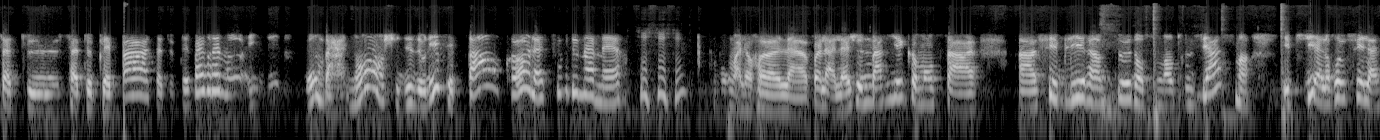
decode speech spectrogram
Ça te, ça te plaît pas, ça te plaît pas vraiment. Et il dit bon bah non, je suis désolée, c'est pas encore la soupe de ma mère. Bon, alors euh, la, voilà, la jeune mariée commence à, à faiblir un peu dans son enthousiasme, et puis elle refait la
